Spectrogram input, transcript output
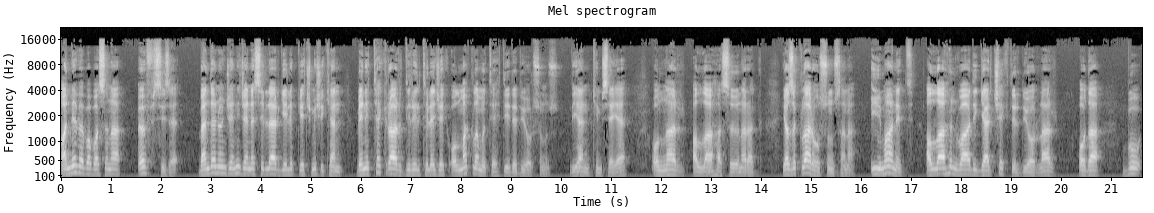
Anne ve babasına öf size benden önce nice nesiller gelip geçmiş iken beni tekrar diriltilecek olmakla mı tehdit ediyorsunuz diyen kimseye onlar Allah'a sığınarak yazıklar olsun sana iman et Allah'ın vaadi gerçektir diyorlar o da bu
